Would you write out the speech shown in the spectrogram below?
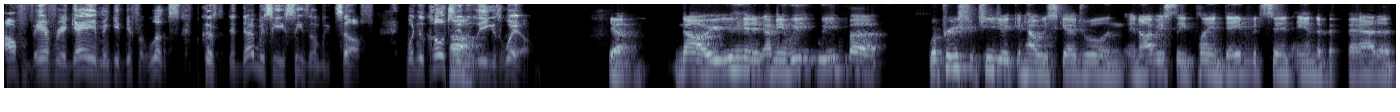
off of every game and get different looks because the WCC is going to be tough with new coaches oh. in the oh. league as well. Yeah. No, you hit it. I mean, we, we've, uh, we're pretty strategic in how we schedule and, and obviously playing Davidson and Nevada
